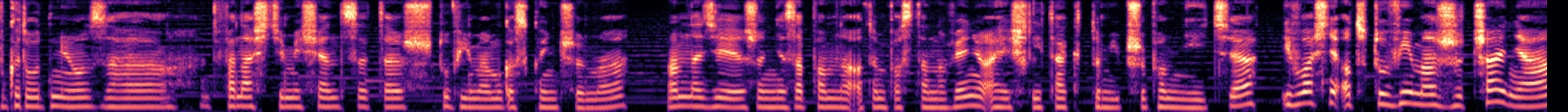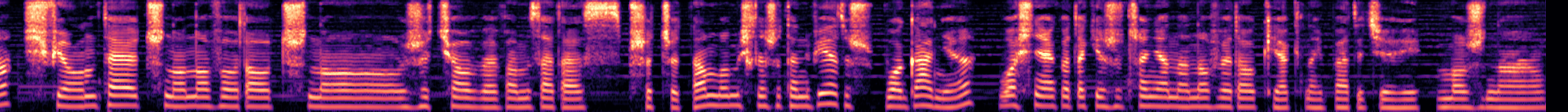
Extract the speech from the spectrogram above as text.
w grudniu za 12 miesięcy też Tuwimem go skończymy. Mam nadzieję, że nie zapomnę o tym postanowieniu, a jeśli tak, to mi przypomnijcie. I właśnie od Tuwima życzenia świąteczno-noworoczno-życiowe Wam zaraz przeczytam, bo myślę, że ten wiersz, błaganie, właśnie jako takie życzenia na nowy rok jak najbardziej można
